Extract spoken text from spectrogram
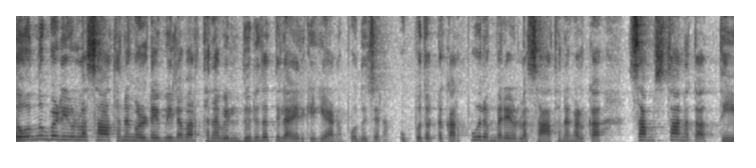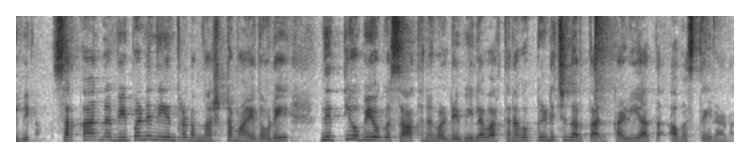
തോന്നുംപടിയുള്ള സാധനങ്ങളുടെ വില വർധനവിൽ ദുരിതത്തിലായിരിക്കുകയാണ് പൊതുജനം. ഉപ്പ് തൊട്ട് കർപ്പൂരം വരെയുള്ള സാധനങ്ങൾക്ക് സംസ്ഥാനത്ത് തീവില. സർക്കാരിന് വിപണി നിയന്ത്രണം നഷ്ടമായതോടെ നിത്യോപയോഗ സാധനങ്ങളുടെ വില വർധനവ് പിടിച്ചു നിർത്താൻ കഴിയാത്ത അവസ്ഥയിലാണ്.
